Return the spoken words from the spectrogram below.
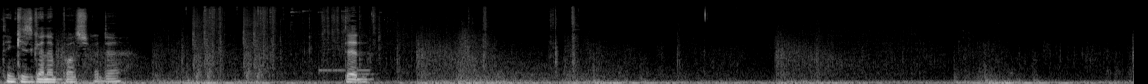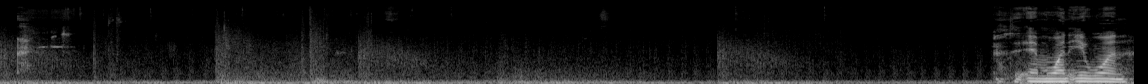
think he's gonna pause right there. Dead. The M1A1.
